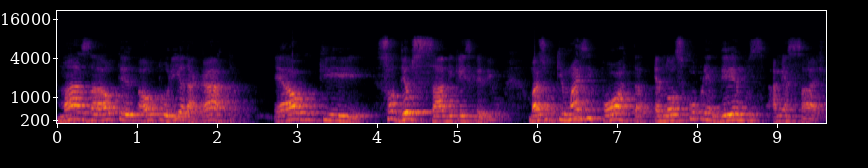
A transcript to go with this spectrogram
mas a, a autoria da carta é algo que só Deus sabe quem escreveu. Mas o que mais importa é nós compreendermos a mensagem,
